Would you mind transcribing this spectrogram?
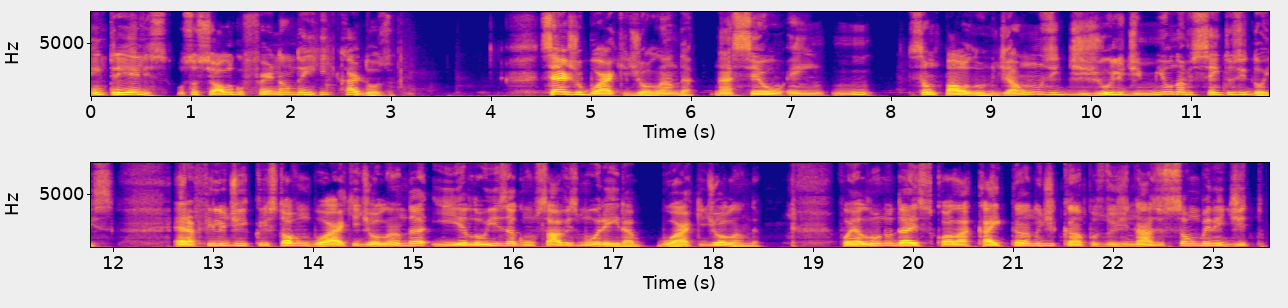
Entre eles, o sociólogo Fernando Henrique Cardoso. Sérgio Buarque de Holanda nasceu em São Paulo no dia 11 de julho de 1902. Era filho de Cristóvão Buarque de Holanda e Heloísa Gonçalves Moreira Buarque de Holanda. Foi aluno da Escola Caetano de Campos do Ginásio São Benedito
